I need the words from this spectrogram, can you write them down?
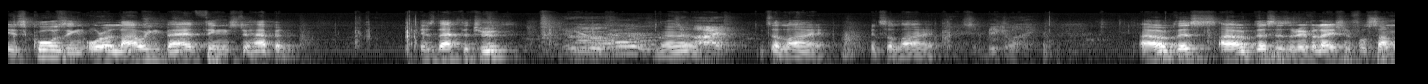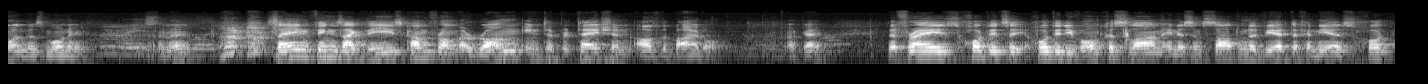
is causing or allowing bad things to happen. Is that the truth? No. No. Lie. It's a lie. It's a lie. It's a big lie. I hope this I hope this is a revelation for someone this morning. Praise the Amen. Saying things like these come from a wrong interpretation of the Bible. Okay? The phrase God het sy God het die wond geslaan en is in staat om dit weer te genees. God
